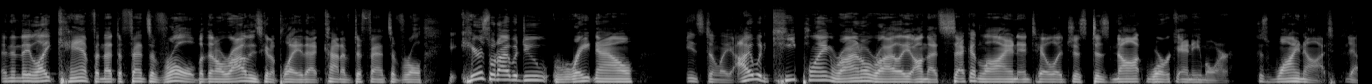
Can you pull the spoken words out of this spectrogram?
And then they like Kampf in that defensive role, but then O'Reilly's going to play that kind of defensive role. Here's what I would do right now, instantly. I would keep playing Ryan O'Reilly on that second line until it just does not work anymore. Because why not? Yeah.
